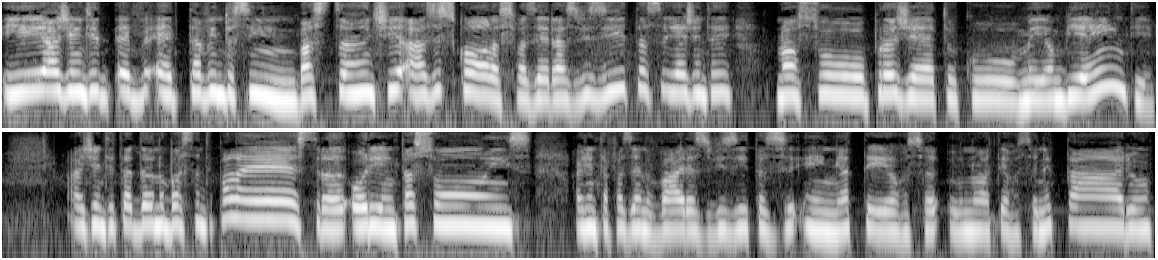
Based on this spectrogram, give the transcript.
E a gente está é, é, vindo assim bastante às escolas fazer as visitas e a gente nosso projeto com o meio ambiente a gente está dando bastante palestra, orientações, a gente está fazendo várias visitas em aterro, no aterro sanitário,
